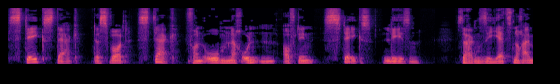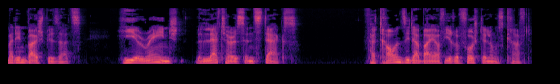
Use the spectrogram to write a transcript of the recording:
Steak Stack das Wort Stack von oben nach unten auf den Steaks lesen. Sagen Sie jetzt noch einmal den Beispielsatz. He arranged the letters in stacks. Vertrauen Sie dabei auf Ihre Vorstellungskraft.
